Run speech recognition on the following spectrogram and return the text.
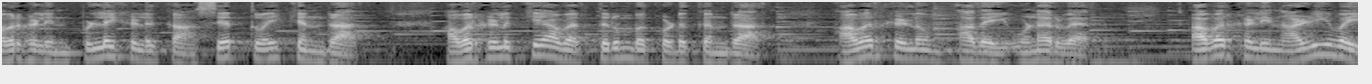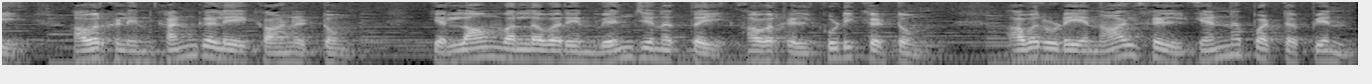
அவர்களின் பிள்ளைகளுக்கா சேர்த்து வைக்கின்றார். அவர்களுக்கே அவர் திரும்ப கொடுக்கின்றார். அவர்களும் அதை உணர்வர். அவர்களின் அழிவை அவர்களின் கண்களே காணட்டும். எல்லாம் வல்லவரின் வெஞ்சினத்தை அவர்கள் குடிக்கட்டும். அவருடைய நாள்கள் எண்ணப்பட்ட பின்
